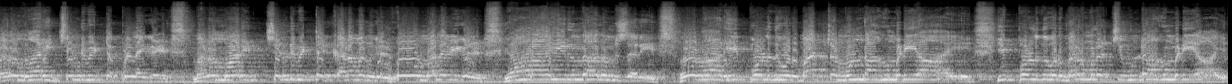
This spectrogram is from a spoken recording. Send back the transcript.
மனம் மாறி சென்று விட்ட பிள்ளைகள் மனம் மாறி சென்று விட்ட கணவன்கள் ஓ மனைவிகள் யாராயிருந்தாலும் சரி ஓ லார்ட் இப்பொழுது ஒரு மாற்றம் உண்டாகும்படியாய். இப்பொழுது ஒரு மறுமலர்ச்சி உண்டாகும்படியாய்.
